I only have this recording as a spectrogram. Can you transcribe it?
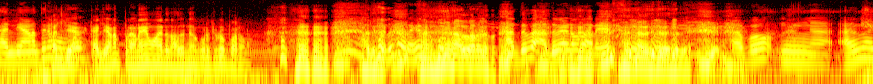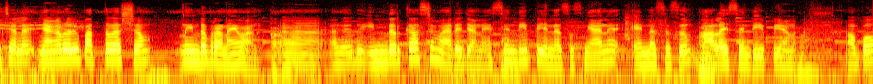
കല്യാണത്തിന് കല്യാണ കല്യാണം കല്യാണം പ്രണയമായിരുന്നു അതിനെ കുറിച്ചുകൂടെ പറയണം. അത് അത് പറഞ്ഞു. അത് അത് വേണം പറയാൻ. അപ്പോൾ അതെന്ന് വെച്ചാൽ ഞങ്ങളൊരു പത്ത് വർഷം നീണ്ട പ്രണയമാണ്. അതായത് ഇന്റർകാസ്റ്റ് മാരേജ് ആണ് S N D P N S S ഞാൻ എൻ എസ് എസും ആളെ എസ് എൻ ഡി പി ആണ്. അപ്പോൾ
